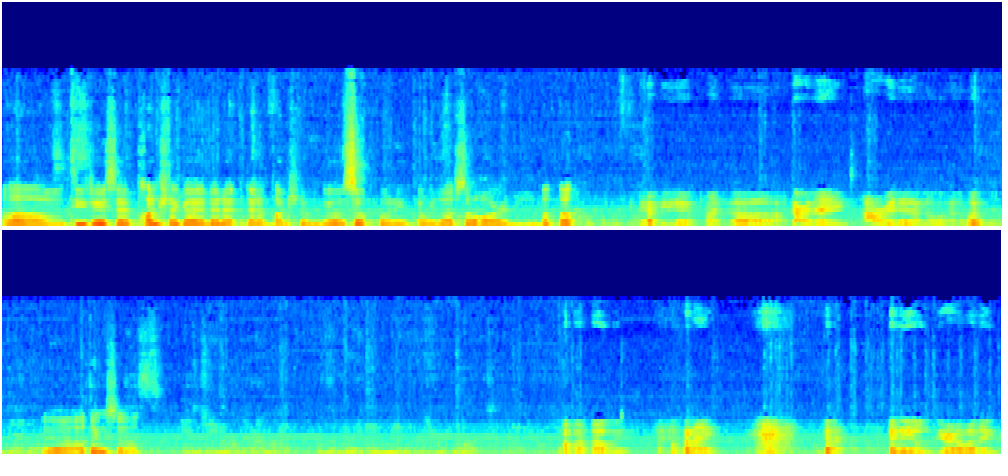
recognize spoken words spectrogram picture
um, TJ said, punch that guy, and then I, then I punched him. It was so funny, and we laughed so hard. Yeah, we had punch, uh, I forgot her name. I already did. I know it. I know it. yeah, I think so. What what's up with? What's her name? Yeah. And it was a girl, I think,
